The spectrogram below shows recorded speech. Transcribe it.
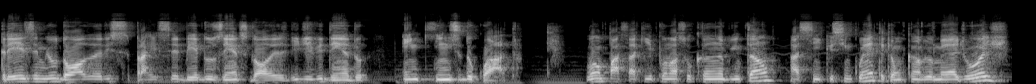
13 mil dólares para receber 200 dólares de dividendo em 15 do 4. Vamos passar aqui para o nosso câmbio então, a 5,50, que é um câmbio médio hoje.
